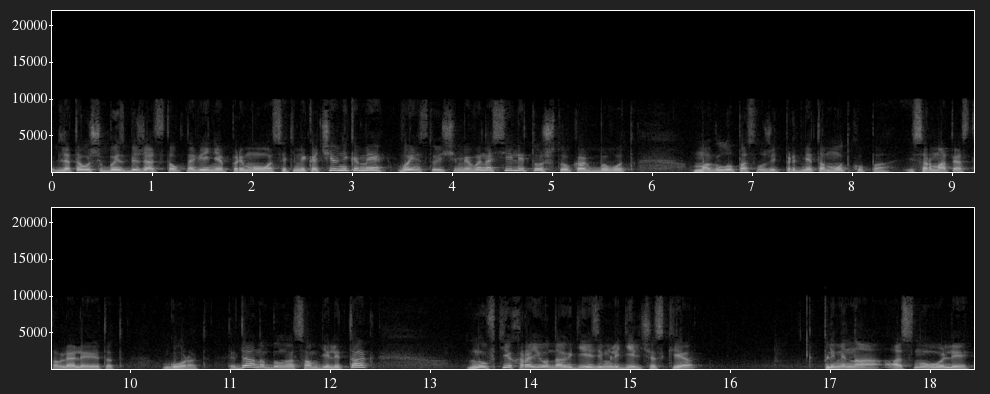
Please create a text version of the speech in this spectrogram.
для того, чтобы избежать столкновения прямого с этими кочевниками воинствующими, выносили то, что как бы вот могло послужить предметом откупа. И сарматы оставляли этот город. И да, оно было на самом деле так. Но в тех районах, где земледельческие племена основывали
